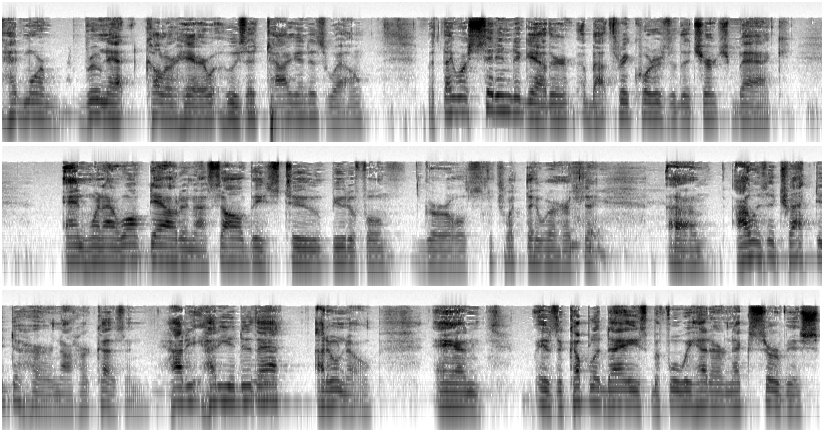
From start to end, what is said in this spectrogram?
had more brunette color hair, who's Italian as well. But they were sitting together about three quarters of the church back. And when I walked out and I saw these two beautiful girls, that's what they were, they, um, I was attracted to her, not her cousin. How do you, how do you do that? I don't know. And it was a couple of days before we had our next service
